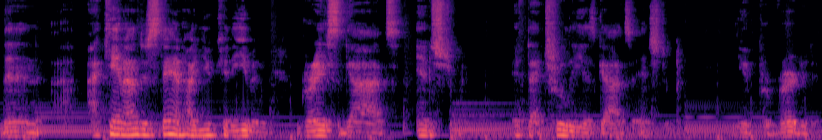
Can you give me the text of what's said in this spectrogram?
then I can't understand how you could even grace God's instrument if that truly is God's instrument. You've perverted it.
